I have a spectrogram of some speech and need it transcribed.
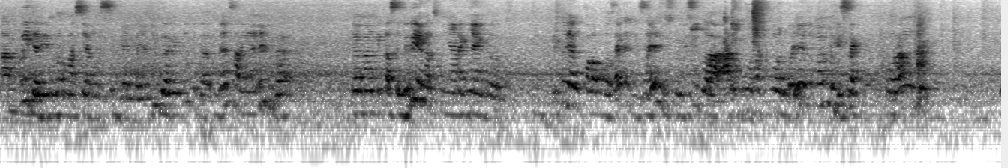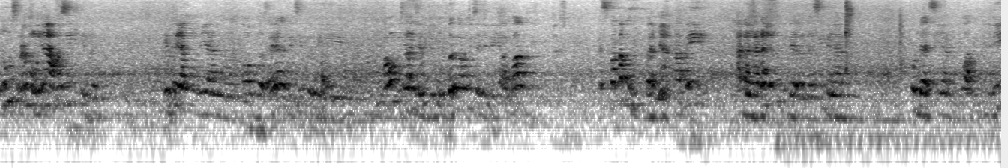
Tapi dari informasi yang sebagian banyak juga itu juga kemudian saringannya juga memang kita sendiri yang harus menyaringnya gitu itu yang kalau buat saya saya justru di situ lah informasi keluar banyak itu memang mendistract orang untuk lu sebenarnya maunya apa sih? Gitu. Itu yang yang kalau buat saya di situ di kamu bisa jadi youtuber kamu bisa jadi apa kesempatan banyak tapi kadang-kadang itu tidak terlandasi dengan fondasi yang kuat. Jadi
